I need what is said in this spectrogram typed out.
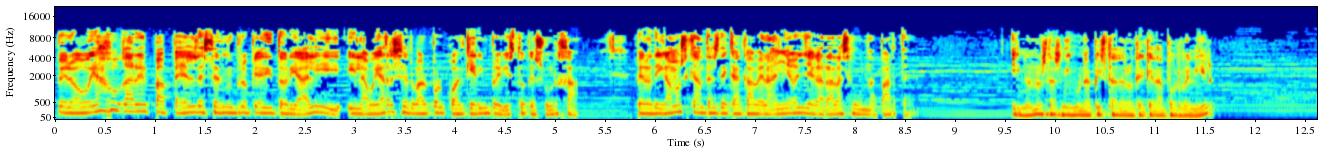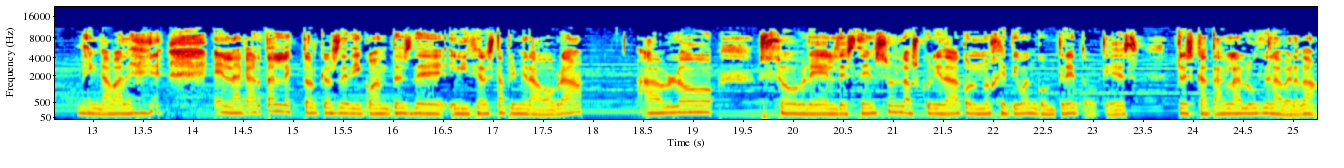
pero voy a jugar el papel de ser mi propia editorial y, y la voy a reservar por cualquier imprevisto que surja. Pero digamos que antes de que acabe el año llegará la segunda parte. ¿Y no nos das ninguna pista de lo que queda por venir? Venga, vale. En la carta al lector que os dedico antes de iniciar esta primera obra, hablo sobre el descenso en la oscuridad con un objetivo en concreto, que es rescatar la luz de la verdad.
